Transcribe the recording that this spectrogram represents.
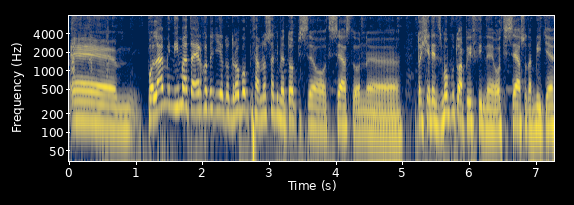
ε, πολλά μηνύματα έρχονται και για τον τρόπο που πιθανώς αντιμετώπισε ο Θησέας τον. Ε, το χαιρετισμό που του απίφθινε ο Θησέας όταν μπήκε.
